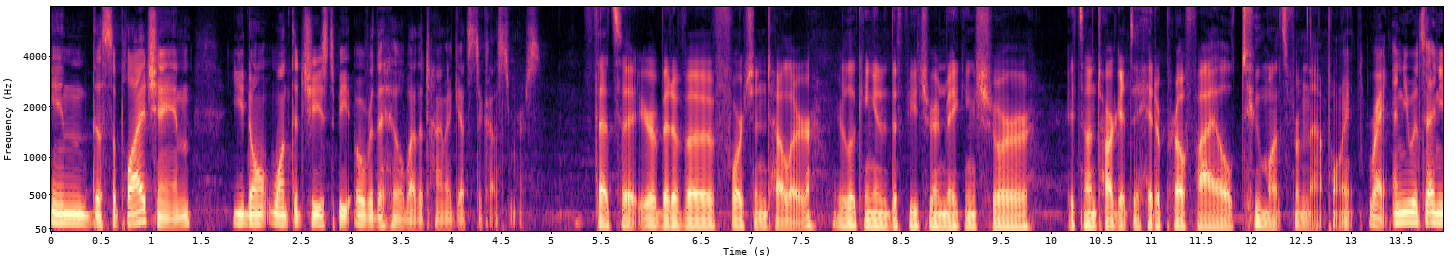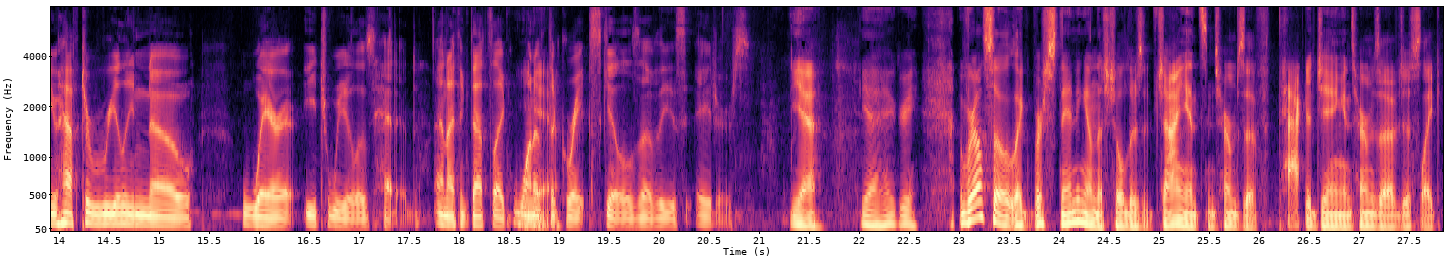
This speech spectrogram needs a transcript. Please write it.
in the supply chain, you don't want the cheese to be over the hill by the time it gets to customers. That's it. You're a bit of a fortune teller. You're looking into the future and making sure it's on target to hit a profile two months from that point. Right. And you would and you have to really know where each wheel is headed. And I think that's like one of the great skills of these agers. Yeah. Yeah, I agree. We're also like we're standing on the shoulders of giants in terms of packaging, in terms of just like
